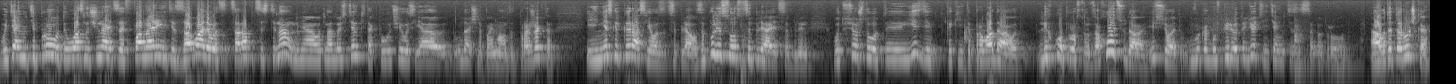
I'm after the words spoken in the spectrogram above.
вы тянете провод, и у вас начинается фонари эти заваливаться, царапаться стена. У меня вот на одной стенке так получилось, я удачно поймал этот прожектор. И несколько раз я его зацеплял. За пылесос цепляется, блин. Вот все, что вот э, есть какие-то провода, вот легко просто вот заходит сюда, и все. Вы как бы вперед идете и тянете за собой провод. А вот эта ручка,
